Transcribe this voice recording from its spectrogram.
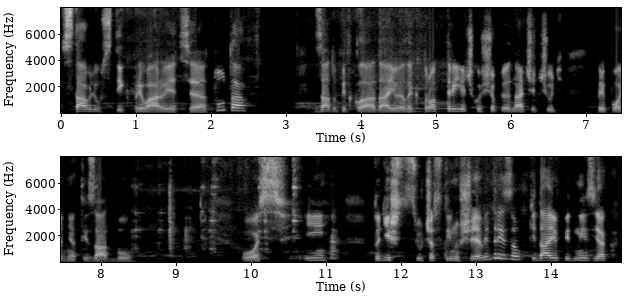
Ставлю в стик, приварюється тут. Ззаду підкладаю електрод трієчку, щоб наче чуть приподнятий зад був. Ось. І тоді ж цю частину, що я відрізав, кидаю під низ як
